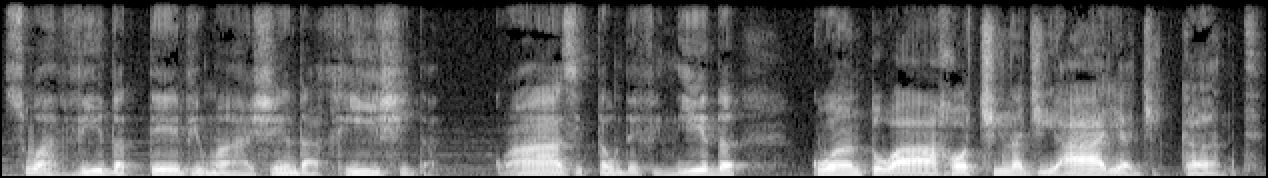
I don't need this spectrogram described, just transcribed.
sua vida teve uma agenda rígida, quase tão definida quanto à rotina diária de Kant.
